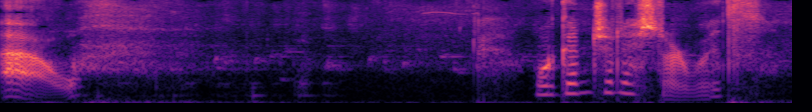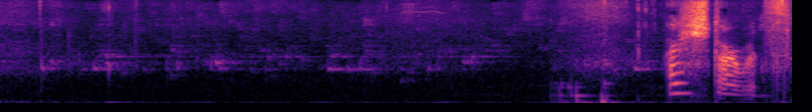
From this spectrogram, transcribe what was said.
Ow. What gun should I start with? I should start with.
